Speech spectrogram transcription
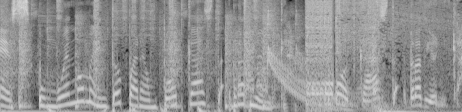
Es un buen momento para un podcast radiónica. Podcast radiónica.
